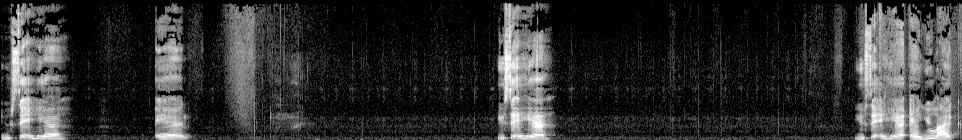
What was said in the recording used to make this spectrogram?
you sitting here and you sitting here you sitting here and you like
